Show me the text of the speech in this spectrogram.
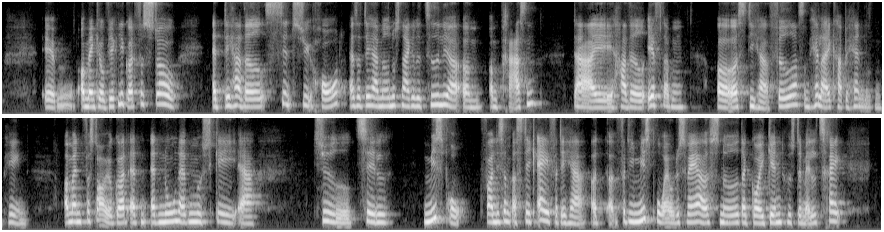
Øhm, og man kan jo virkelig godt forstå, at det har været sindssygt hårdt. Altså det her med, nu snakkede vi tidligere om, om pressen, der øh, har været efter dem, og også de her fædre, som heller ikke har behandlet dem pænt. Og man forstår jo godt, at, at nogle af dem måske er tydet til misbrug, for ligesom at stikke af for det her. Og, og, fordi misbrug er jo desværre også noget, der går igen hos dem alle tre.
